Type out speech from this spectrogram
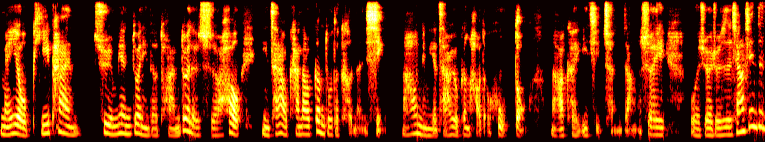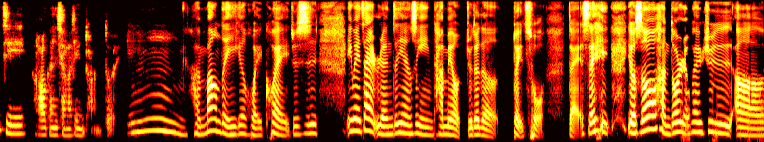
没有批判去面对你的团队的时候，你才有看到更多的可能性，然后你们也才会有更好的互动，然后可以一起成长。所以我觉得就是相信自己，然后更相信团队。嗯，很棒的一个回馈，就是因为在人这件事情，他没有绝对的对错，对，所以 有时候很多人会去呃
